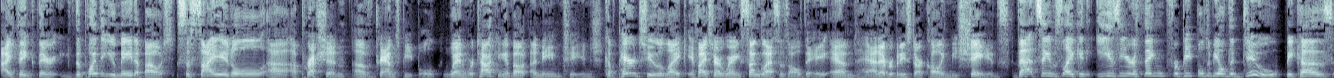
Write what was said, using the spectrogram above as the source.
I think there the point that you made about societal uh, oppression of trans people when we're talking about a name change compared to like if I started wearing sunglasses all day and had everybody start calling me shades, that seems like an easier thing for people to be able to do because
